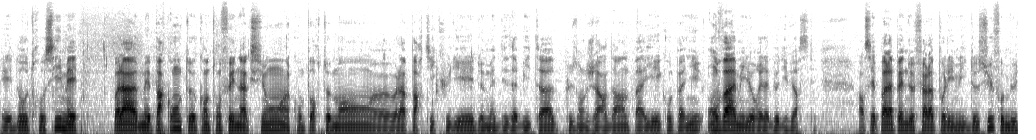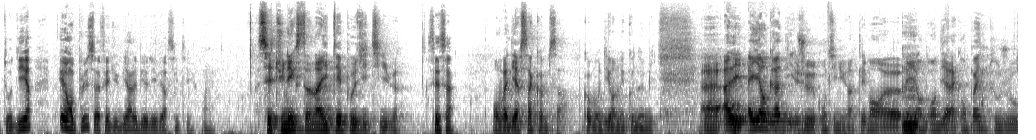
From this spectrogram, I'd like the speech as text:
et d'autres aussi, mais voilà, mais par contre, quand on fait une action, un comportement, euh, voilà, particulier, de mettre des habitats plus dans le jardin, de pailler et compagnie, on va améliorer la biodiversité. Alors c'est pas la peine de faire la polémique dessus, il faut plutôt dire, et en plus ça fait du bien à la biodiversité. C'est une externalité positive. C'est ça. On va dire ça comme ça, comme on dit en économie. Euh, allez, ayant grandi, je continue, hein, Clément, euh, mm. ayant grandi à la campagne, toujours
